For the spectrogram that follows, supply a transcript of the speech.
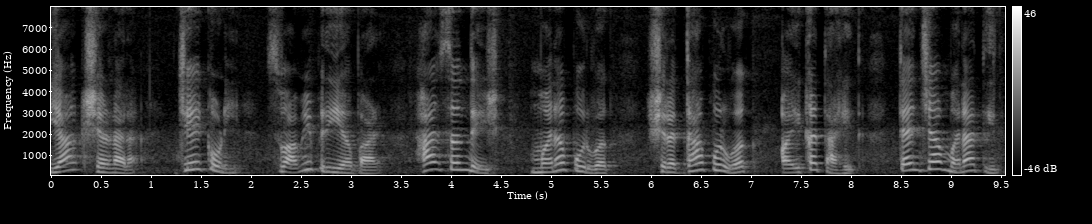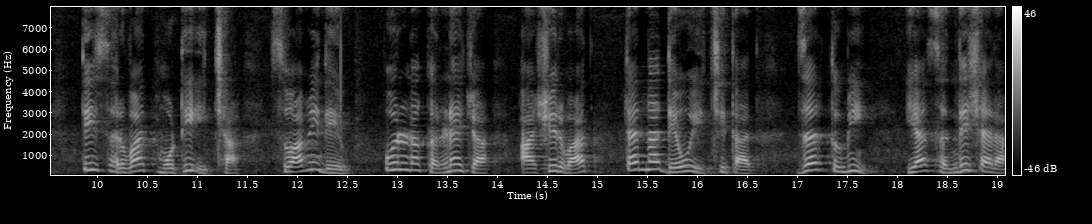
या क्षणाला जे कोणी स्वामी प्रिय बाळ हा संदेश मनपूर्वक श्रद्धापूर्वक ऐकत आहेत त्यांच्या मनातील ती सर्वात मोठी इच्छा स्वामी देव पूर्ण करण्याच्या आशीर्वाद त्यांना देऊ इच्छितात. जर तुम्ही या संदेशाला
